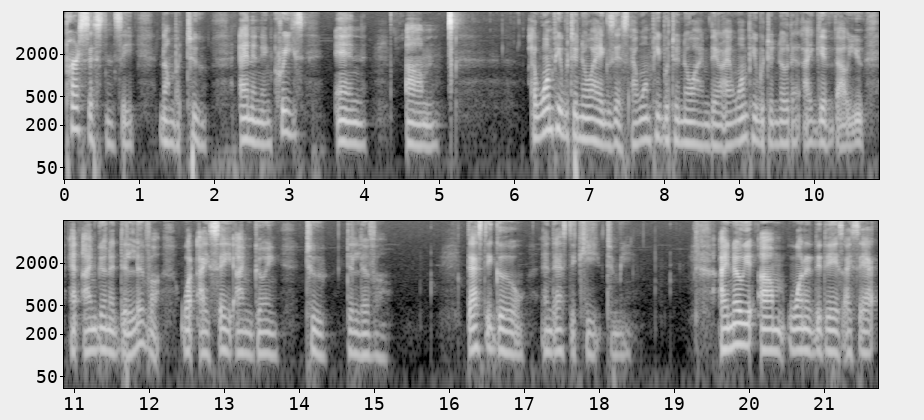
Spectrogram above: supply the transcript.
persistency, number two, and an increase in um, I want people to know I exist. I want people to know I'm there. I want people to know that I give value and I'm going to deliver what I say I'm going to deliver. That's the goal and that's the key to me. I know um, one of the days I said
